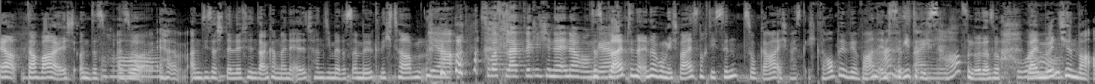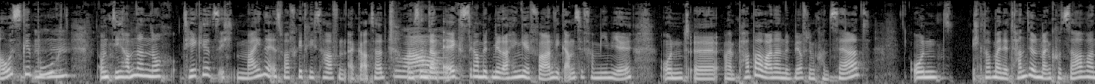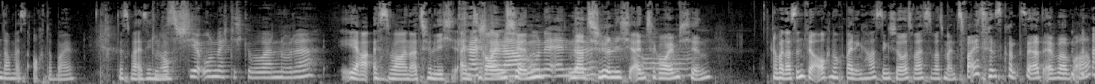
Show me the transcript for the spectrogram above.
Ja, da war ich. Und das, Oh. also äh, an dieser Stelle vielen Dank an meine Eltern, die mir das ermöglicht haben. Ja, sowas bleibt wirklich in Erinnerung, Das gell? bleibt in Erinnerung. Ich weiß noch, die sind sogar, ich weiß, ich glaube, wir waren in waren das Friedrichshafen oder so, wow. Mhm. weil München war ausgebucht und die haben dann noch Tickets, ich meine, es war Friedrichshafen ergattert und Wow. sind dann extra mit mir dahin gefahren, die ganze Familie. Und äh, mein Papa war dann mit mir auf dem Konzert und ich glaube, meine Tante und mein Cousin waren damals auch dabei. Das weiß ich Du noch. bist schier ohnmächtig geworden, oder? Ja, es war natürlich ein Crashalarm Träumchen. ohne Ende. Natürlich ein Oh. Träumchen. Aber da sind wir auch noch bei den Castingshows. Weißt du, was mein zweites Konzert ever war?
